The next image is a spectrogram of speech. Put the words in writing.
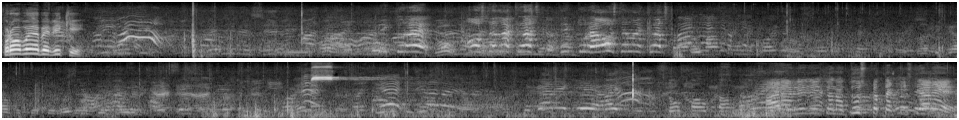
Пробуй, Вики. Аре, влизайте на дуспата, Кристияне!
